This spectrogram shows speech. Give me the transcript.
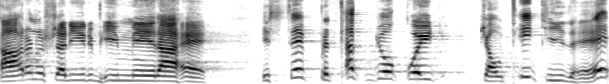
कारण शरीर भी मेरा है। इससे पृथक जो कोई चौथी चीज़ है,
